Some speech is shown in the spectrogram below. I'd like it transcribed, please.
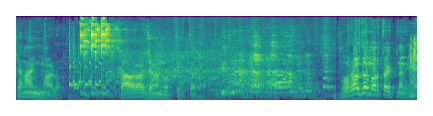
ಚೆನ್ನಾಗಿ ಮಾಡು. ಸಾವಿರಾರು ಜನ ನೋಡ್ತಿರ್ತಾರೆ. ಬರೋದು ಮರ್ತೋಯ್ತು ನನಗೆ.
